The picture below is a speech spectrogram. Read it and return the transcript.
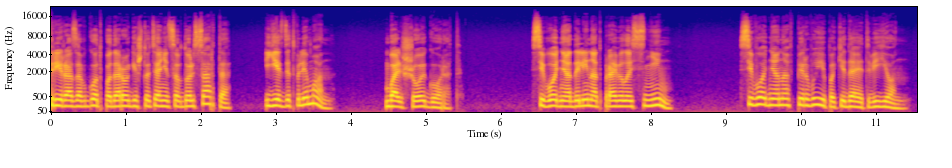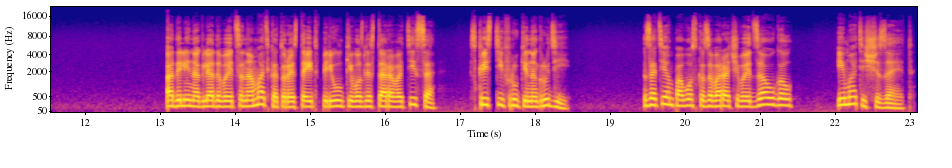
Три раза в год по дороге, что тянется вдоль Сарта, ездит в Лиман. Большой город. Сегодня Аделин отправилась с ним. Сегодня она впервые покидает Вион. Аделин оглядывается на мать, которая стоит в переулке возле старого Тиса, скрестив руки на груди. Затем повозка заворачивает за угол, и мать исчезает.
